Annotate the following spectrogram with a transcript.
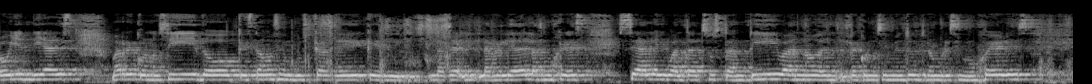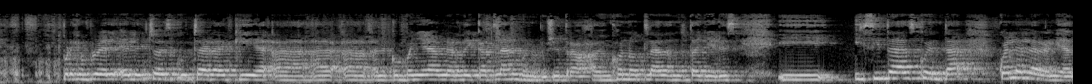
hoy en día es más reconocido, que estamos en busca de que la, la realidad de las mujeres sea la igualdad sustantiva, ¿no? El reconocimiento entre hombres y mujeres. Por ejemplo, el, el hecho de escuchar aquí a, la compañera hablar de Catlán, bueno, pues yo he trabajado en Jonotla dando talleres y, si te das cuenta cuál es la realidad.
